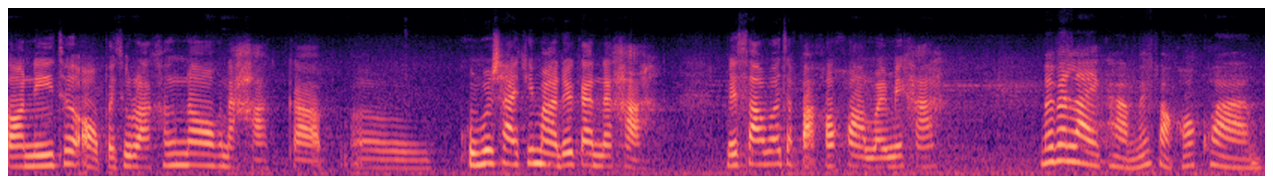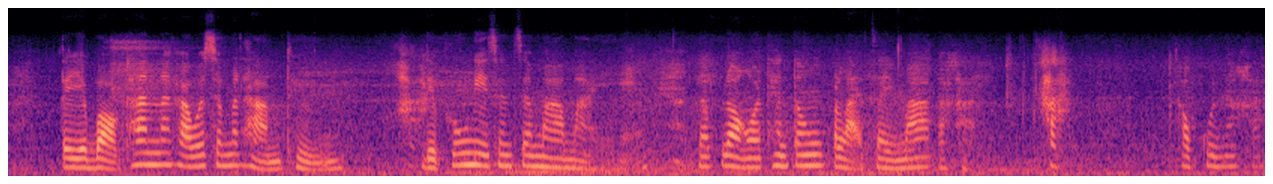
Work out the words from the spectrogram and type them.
ตอนนี้เธอออกไปธุระข้างนอกนะคะ กับเอ่อคุณผู้ชายที่มาด้วยกันนะคะ ไม่ทราบว่าจะฝากข้อความไว้ไหมคะ ไม่เป็นไรค่ะ ไม่ฝากข้อความ แต่อย่าบอกท่านนะคะ ว่าฉันมาถามถึง ค่ะ เดี๋ยวพรุ่งนี้ฉันจะมาใหม่ รับรองว่าท่านต้องประหลาดใจมากอะค่ะ ค่ะ ขอบคุณนะคะ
